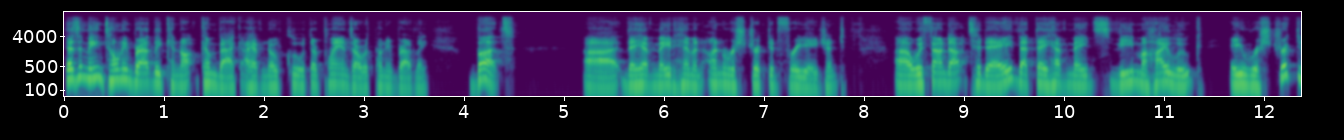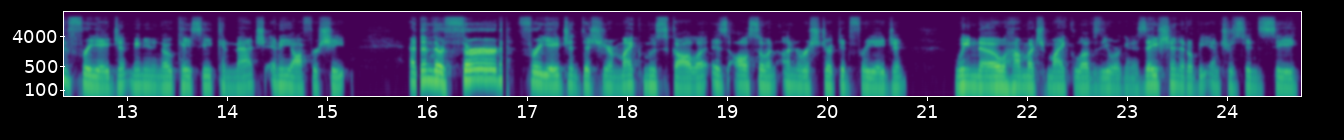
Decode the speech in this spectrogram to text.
Doesn't mean Tony Bradley cannot come back. I have no clue what their plans are with Tony Bradley, but uh, they have made him an unrestricted free agent. Uh, we found out today that they have made Svi Mykhailiuk a restricted free agent, meaning OKC can match any offer sheet. And then their third free agent this year, Mike Muscala, is also an unrestricted free agent. We know how much Mike loves the organization. It'll be interesting to see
